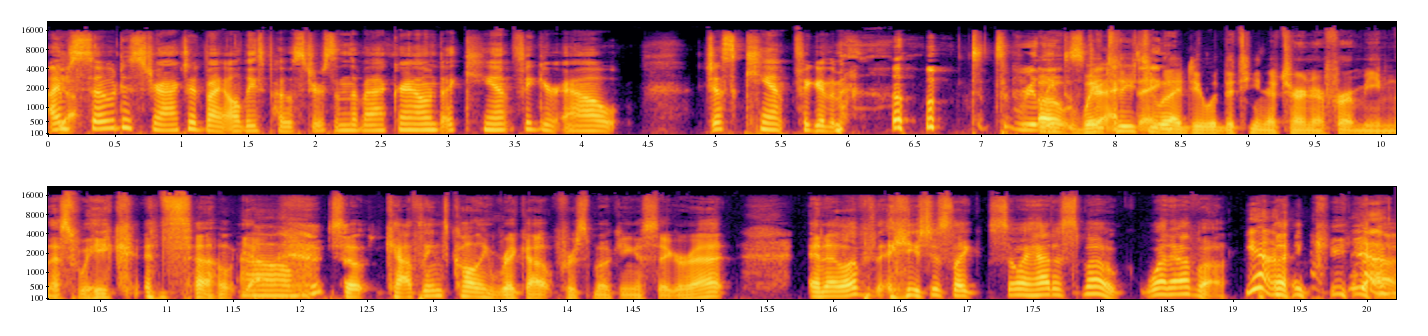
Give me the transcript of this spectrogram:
I'm Yeah. so distracted by all these posters in the background. I can't figure out, just can't figure them out. it's really oh, wait till you see what I do with the Tina Turner for a meme this week. And so, yeah. Oh, So Kathleen's calling Rick out for smoking a cigarette. And I love that he's just like, so I had a smoke, whatever. yeah, Like, yeah. yeah,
